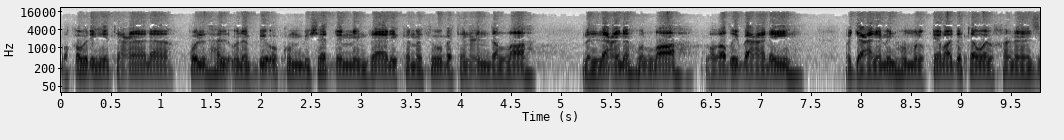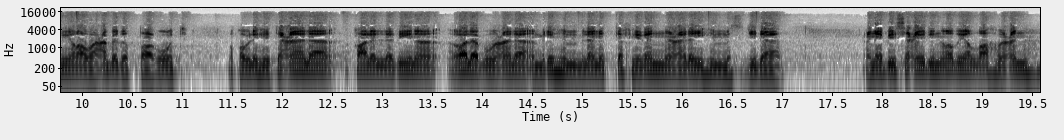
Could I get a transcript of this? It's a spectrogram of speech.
وقوله تعالى قل هل أنبئكم بشر من ذلك مثوبة عند الله؟ من لعنه الله وغضب عليه وجعل منهم القردة والخنازير وعبد الطاغوت. وقوله تعالى قال الذين غلبوا على أمرهم لنتخذن عليهم مسجدا. عن أبي سعيد رضي الله عنه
